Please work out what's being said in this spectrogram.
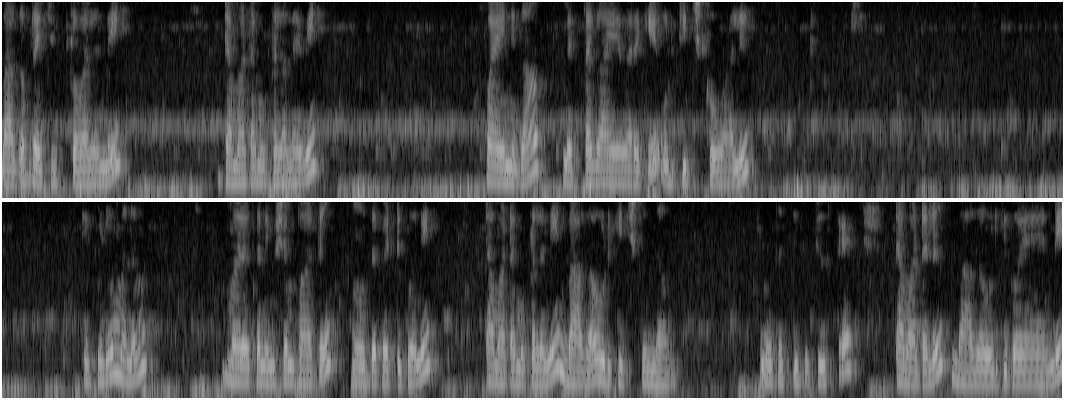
బాగా ఫ్రై చేసుకోవాలండి. టమాటా ముక్కలు అనేవి ఫైన్గా మెత్తగా అయ్యే వరకు ఉడికించుకోవాలి. ఇప్పుడు మనం మరొక నిమిషం పాటు మూత పెట్టుకొని టమాటా ముక్కలని బాగా ఉడికించుకుందాం. మూత తీసి చూస్తే టమాటాలు బాగా ఉడికిపోయాయండి.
